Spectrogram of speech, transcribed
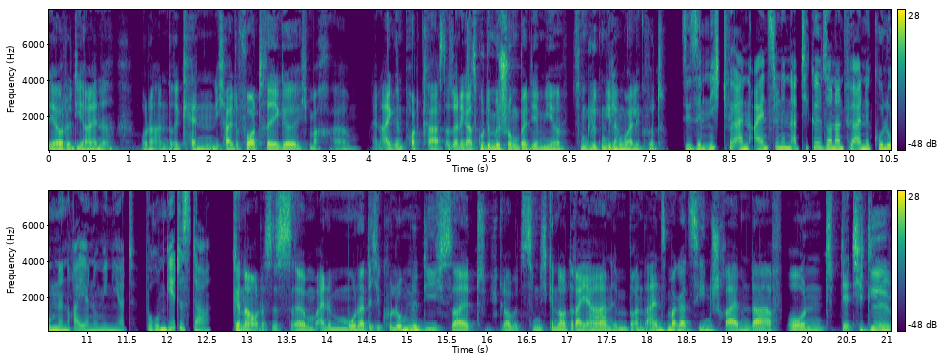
der oder die eine oder andere kennen. Ich halte Vorträge, ich mache ähm, einen eigenen Podcast, also eine ganz gute Mischung, bei der mir zum Glück nie langweilig wird. Sie sind nicht für einen einzelnen Artikel, sondern für eine Kolumnenreihe nominiert. Worum geht es da? Genau, das ist ähm, eine monatliche Kolumne, die ich seit, ich glaube, ziemlich genau drei Jahren im Brand 1 Magazin schreiben darf. Und der Titel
